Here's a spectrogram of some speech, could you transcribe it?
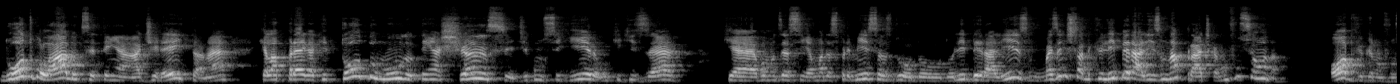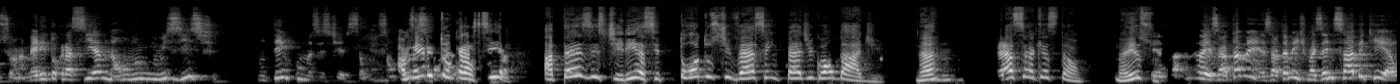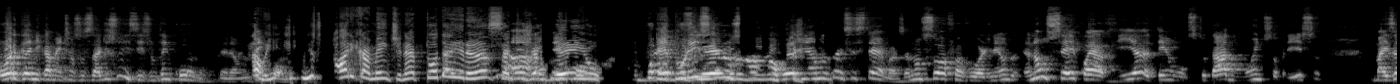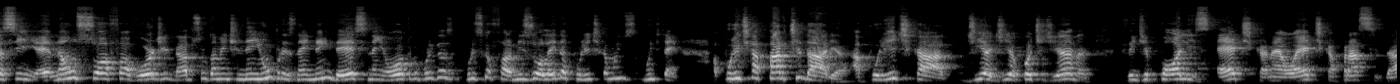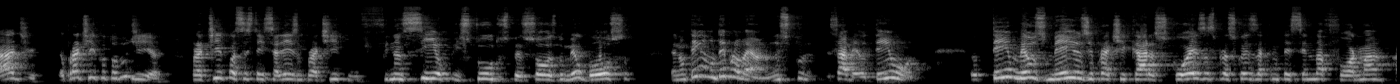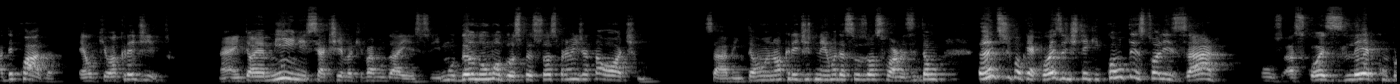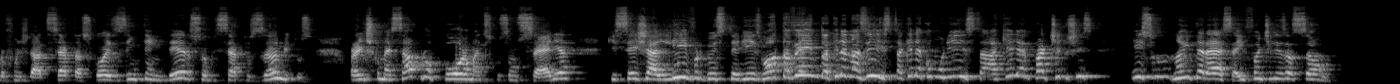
Do outro lado, que você tem a, a direita, né, que ela prega que todo mundo tem a chance de conseguir o que quiser, que é, vamos dizer assim, é uma das premissas do, do, do liberalismo, mas a gente sabe que o liberalismo na prática não funciona. Óbvio que não funciona. Meritocracia não, não, não existe. Não tem como existir. São, são a meritocracia, até existiria se todos tivessem pé de igualdade, né? Uhum. Essa é a questão, não é isso? Exatamente, exatamente. Mas a gente sabe que organicamente na sociedade isso não existe, não tem como, entendeu? Não, não como. E, historicamente, né? Toda a herança não, que já veio. Como. É por isso que eu não sou a favor de nenhum dos dois sistemas. Eu não sou a favor de nenhum. Eu não sei qual é a via, eu tenho estudado muito sobre isso, mas assim, é, não sou a favor de absolutamente nenhum presidente, nem desse, nem outro, por, por isso que eu falo, me isolei da política há muito, muito tempo. A política partidária, a política dia a dia, cotidiana, que vem de polis ética, né, ou ética para a cidade, eu pratico todo dia. Pratico assistencialismo, pratico, financio estudos, pessoas do meu bolso. Eu não tenho, não tem problema, não estudo, sabe? Eu tenho, eu tenho meus meios de praticar as coisas para as coisas acontecerem da forma adequada. É o que eu acredito. Né? Então é a minha iniciativa que vai mudar isso. E mudando uma ou duas pessoas, para mim já está ótimo sabe? Então eu não acredito em nenhuma dessas duas formas. Então, antes de qualquer coisa, a gente tem que contextualizar as coisas, ler com profundidade certas coisas, entender sobre certos âmbitos, para a gente começar a propor uma discussão séria que seja livre do histerismo. Ó, oh, tá vendo? Aquele é nazista, aquele é comunista, aquele é partido X. Isso não interessa, é infantilização.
